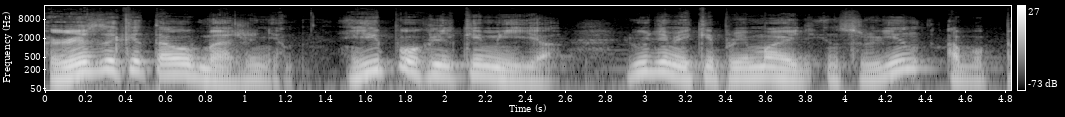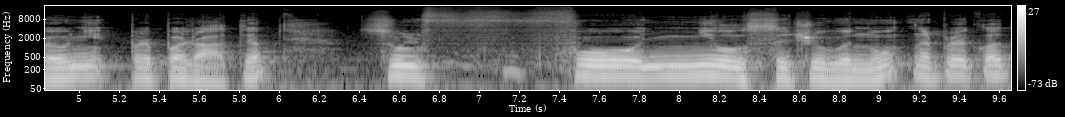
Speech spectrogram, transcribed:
Ризики та обмеження. Гіпоглікемія. Людям, які приймають інсулін або певні препарати, сульфонілсечовину, наприклад,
